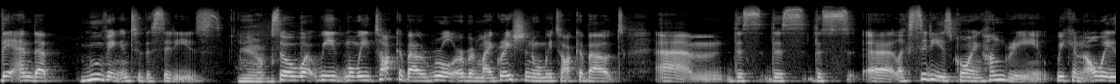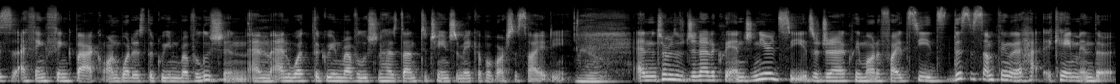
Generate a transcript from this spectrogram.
They end up moving into the cities yeah. so what we when we talk about rural urban migration, when we talk about um, this this this uh, like cities growing hungry, we can always I think think back on what is the green revolution and and what the green revolution has done to change the makeup of our society. Yeah. And in terms of genetically engineered seeds or genetically modified seeds, this is something that ha- came in the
